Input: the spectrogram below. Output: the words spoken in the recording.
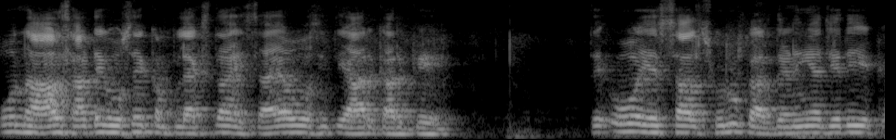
ਉਹ ਨਾਲ ਸਾਡੇ ਉਸੇ ਕੰਪਲੈਕਸ ਦਾ ਹਿੱਸਾ ਆ, ਉਹ ਅਸੀਂ ਤਿਆਰ ਕਰਕੇ ਤੇ ਉਹ ਇਸ ਸਾਲ ਸ਼ੁਰੂ ਕਰ ਦੇਣੀ ਆ, ਜਿਹਦੀ ਇੱਕ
